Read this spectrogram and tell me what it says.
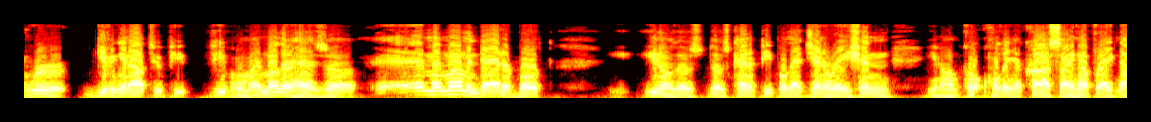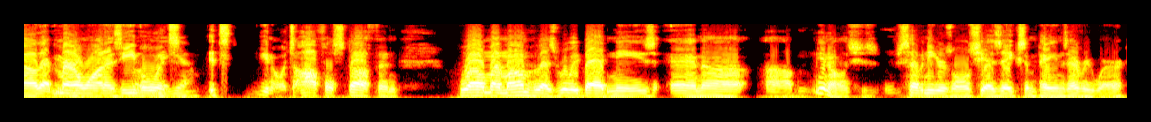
we're giving it out to pe- people. My mother has, uh, and my mom and dad are both, you know, those, those kind of people, that generation, you know, I'm holding a cross sign up right now that marijuana is evil. It's, yeah. it's, you know, it's awful stuff. And, well, my mom who has really bad knees and, uh, um, you know, she's 70 years old. She has aches and pains everywhere.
